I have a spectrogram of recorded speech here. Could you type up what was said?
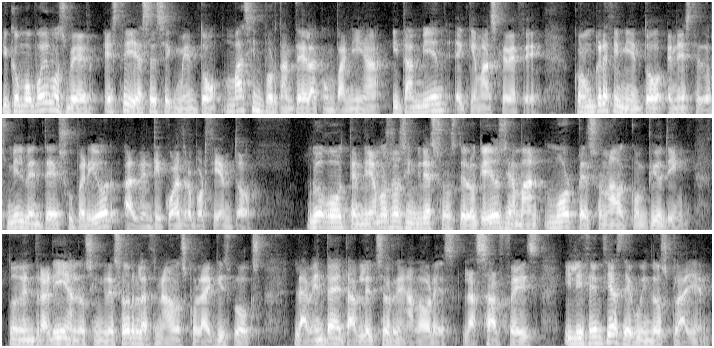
Y como podemos ver, este ya es el segmento más importante de la compañía y también el que más crece, con un crecimiento en este 2020 superior al 24%. Luego tendríamos los ingresos de lo que ellos llaman More Personal Computing, donde entrarían los ingresos relacionados con la Xbox, la venta de tablets y ordenadores, la Surface y licencias de Windows Client,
